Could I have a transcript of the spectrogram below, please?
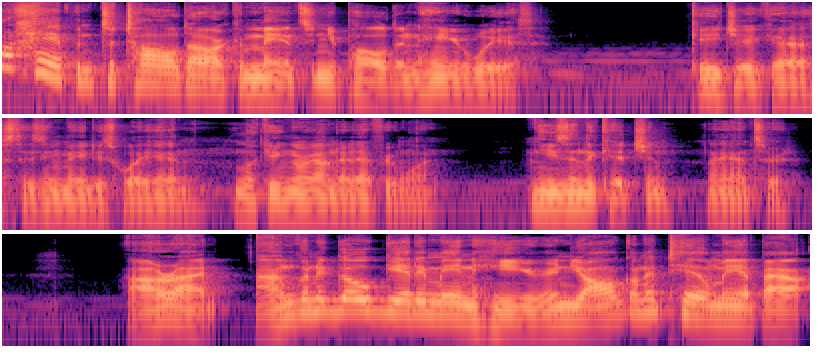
What happened to tall, dark, and Manson you pulled in here with? Gay Jake asked as he made his way in, looking around at everyone. He's in the kitchen, I answered. Alright, I'm gonna go get him in here, and y'all gonna tell me about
